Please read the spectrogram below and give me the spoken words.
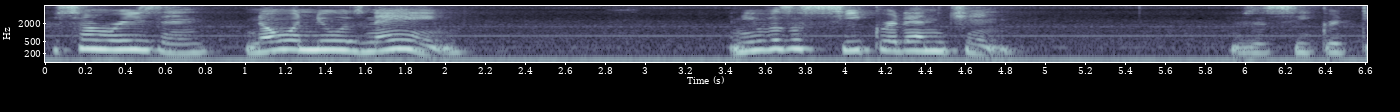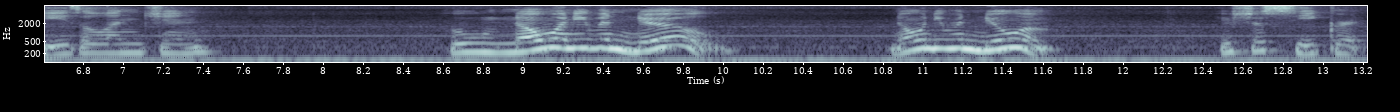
For some reason, no one knew his name. And he was a secret engine. He was a secret diesel engine who no one even knew. No one even knew him. He was just secret.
